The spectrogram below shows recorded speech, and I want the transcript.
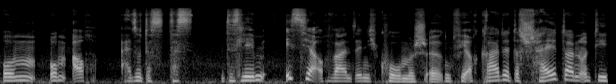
um, um auch, also das, das, das Leben ist ja auch wahnsinnig komisch irgendwie. Auch gerade das Scheitern und die,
